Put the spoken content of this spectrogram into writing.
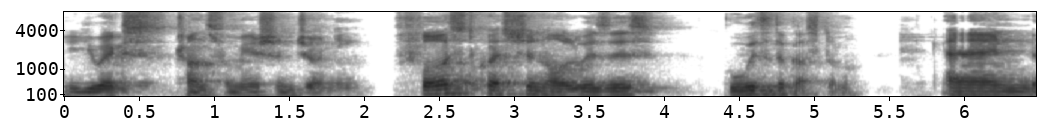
UX transformation journey. First question always is who is the customer? And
